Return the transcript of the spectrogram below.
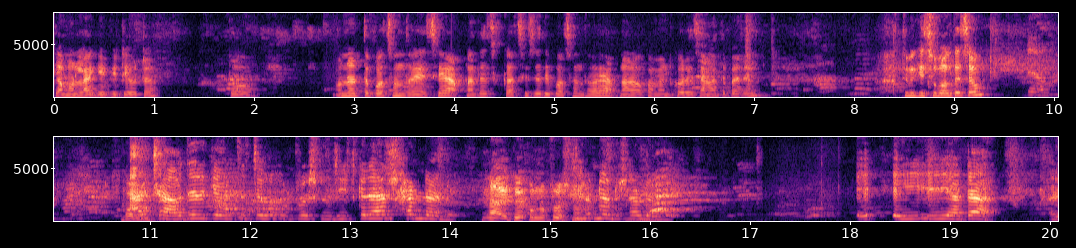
কেমন লাগে ভিডিওটা। তো ওনার তো পছন্দ হয়েছে, আপনাদের কাছে যদি পছন্দ হয়, আপনারাও কমেন্ট করে জানাতে পারেন। তুমি কিছু বলতে চাও। বলো আচ্ছা ওদেরকে একটা প্রশ্ন জিজ্ঞেস করে আর সামনে না এটা কোনো প্রশ্ন সামনে সামনে এই এই আটা আর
